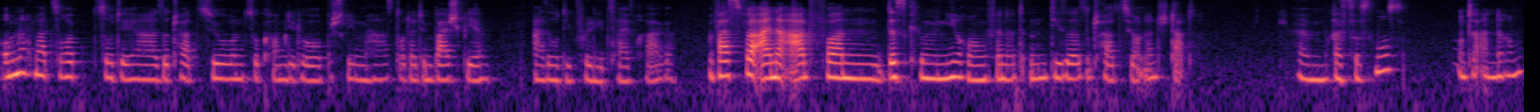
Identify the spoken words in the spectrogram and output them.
Um nochmal zurück zu der Situation zu kommen, die du beschrieben hast, oder dem Beispiel, also die Polizeifrage. Was für eine Art von Diskriminierung findet in dieser Situation statt? Ähm, Rassismus unter anderem.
